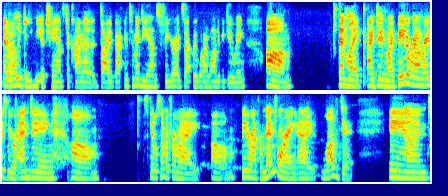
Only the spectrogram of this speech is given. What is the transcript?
And yeah. it really gave me a chance to kind of dive back into my DMs, figure out exactly what I wanted to be doing. Um, and like I did my beta round right as we were ending. Um, Scale Summit for my um, beta round for mentoring, and I loved it. And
